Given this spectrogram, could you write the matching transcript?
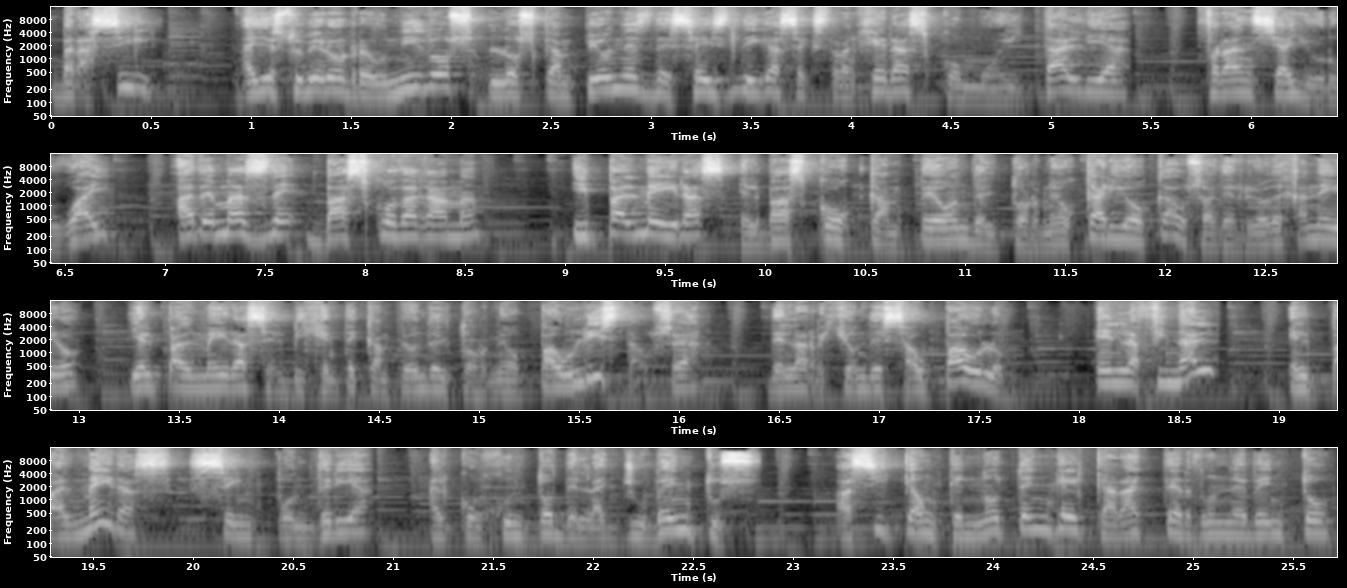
Brasil Ahí estuvieron reunidos los campeones de seis ligas extranjeras como Italia, Francia y Uruguay, además de Vasco da Gama y Palmeiras, el Vasco campeón del torneo Carioca, o sea, de Río de Janeiro, y el Palmeiras, el vigente campeón del torneo Paulista, o sea, de la región de Sao Paulo. En la final, el Palmeiras se impondría al conjunto de la Juventus. Así que aunque no tenga el carácter de un evento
